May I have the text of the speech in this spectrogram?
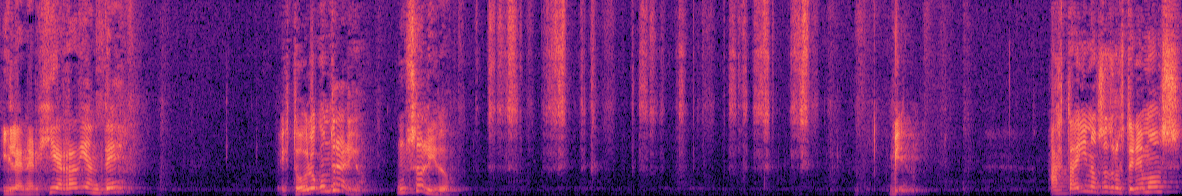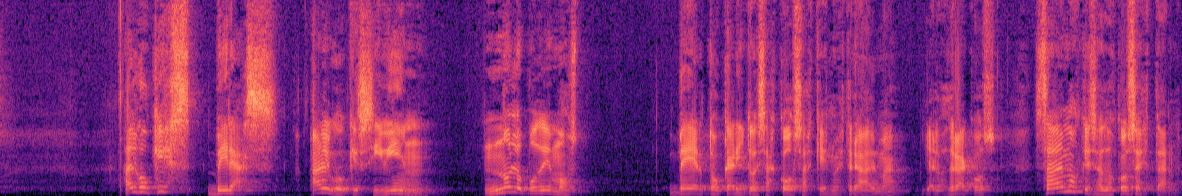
Y la energía radiante es todo lo contrario, un sólido. Hasta ahí nosotros tenemos algo que es veraz, algo que si bien no lo podemos ver, tocar y todas esas cosas que es nuestra alma y a los dracos, sabemos que esas dos cosas están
